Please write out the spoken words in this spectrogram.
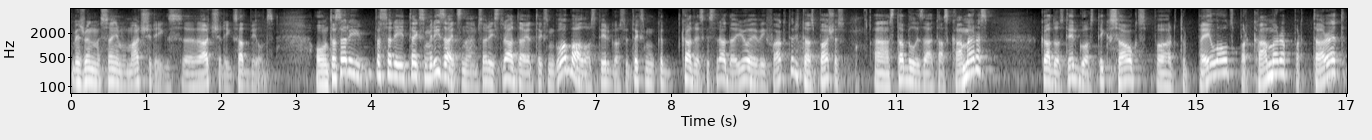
bieži vien mēs saņemam atšķirīgas, atšķirīgas atbildes. Un tas arī, tas arī teiksim, ir izaicinājums arī strādājot teiksim, globālos tirgos. Jo, teiksim, kad kādreiz, kad strādāja UAV faktori, tās pašas stabilizētās kameras, kādos tirgos tika sauktas par payloads, par kameru, par turret,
